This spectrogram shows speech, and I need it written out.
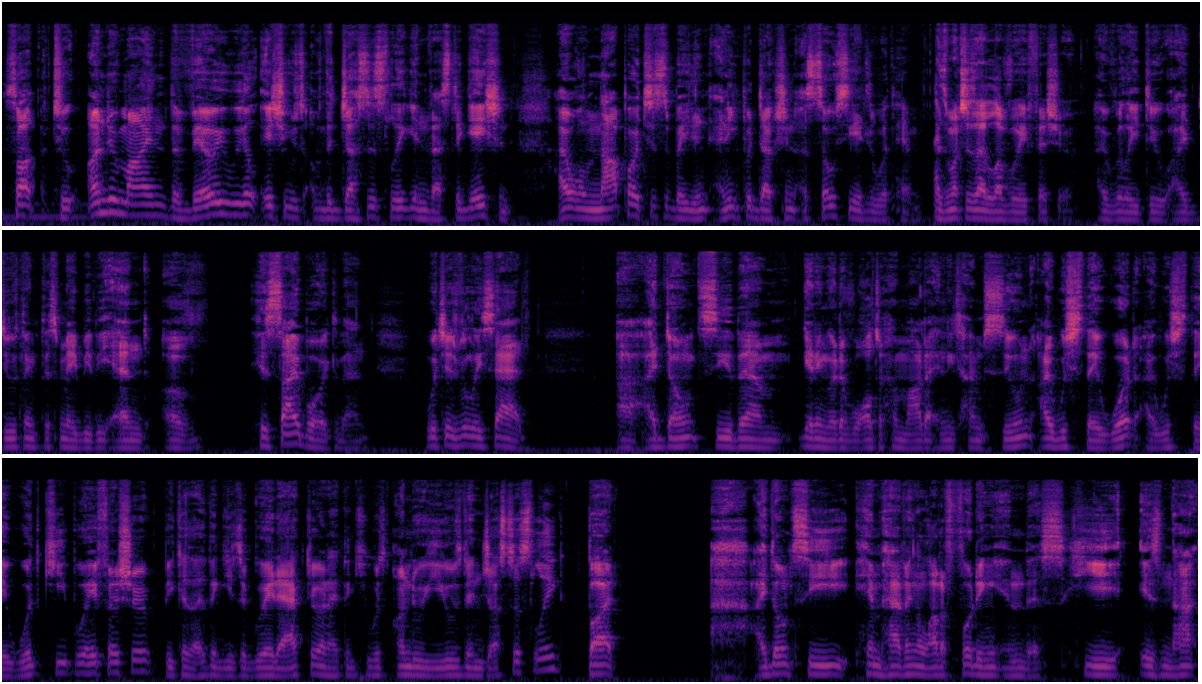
sought to undermine the very real issues of the Justice League investigation. I will not participate in any production associated with him. As much as I love Ray Fisher, I really do. I do think this may be the end of his cyborg then, which is really sad. Uh, I don't see them getting rid of Walter Hamada anytime soon. I wish they would. I wish they would keep Ray Fisher because I think he's a great actor and I think he was underused in Justice League. But I don't see him having a lot of footing in this. He is not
